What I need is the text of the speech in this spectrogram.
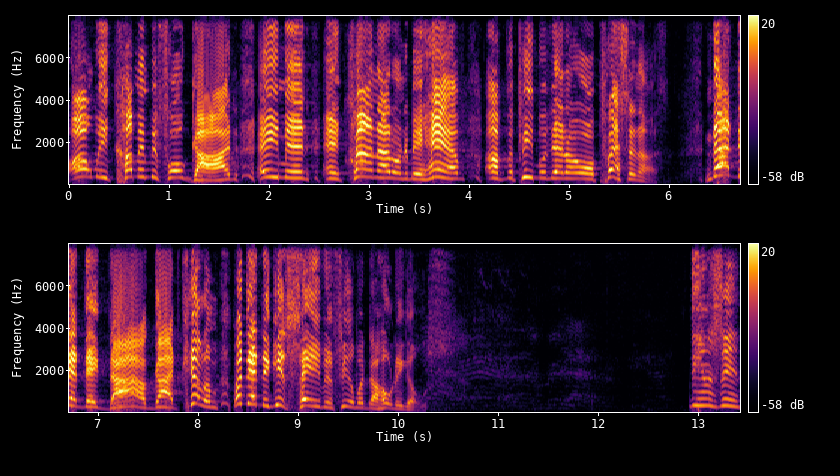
Are we coming before God, amen, and crying out on the behalf of the people that are oppressing us? Not that they die or God kill them, but that they get saved and filled with the Holy Ghost. Do you understand?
